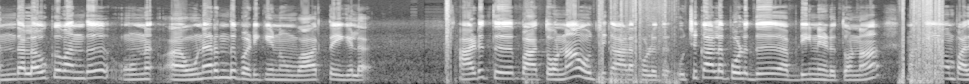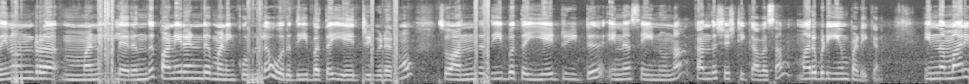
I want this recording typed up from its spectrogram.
அந்த அளவுக்கு வந்து உண உணர்ந்து படிக்கணும் வார்த்தைகளை. அடுத்து பார்த்தோன்னா உச்சிக்கால பொழுது. உச்சிக்கால பொழுது அப்படின்னு எடுத்தோன்னா மதியம் பதினொன்றரை மணிலேருந்து பன்னிரெண்டு மணிக்குள்ளே ஒரு தீபத்தை ஏற்றி விடணும். ஸோ அந்த தீபத்தை ஏற்றிட்டு என்ன செய்யணுன்னா கந்தசஷ்டி கவசம் மறுபடியும் படிக்கணும். இந்த மாதிரி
